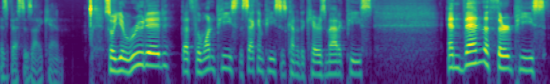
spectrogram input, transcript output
as best as I can. So you're rooted, that's the one piece. The second piece is kind of the charismatic piece. And then the third piece,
